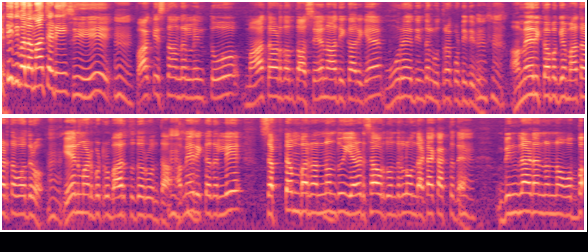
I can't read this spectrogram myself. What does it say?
ಬಿಟ್ಟಿದೀವಲ್ಲ ಮಾತಾಡಿ. ಪಾಕಿಸ್ತಾನದಲ್ಲಿ ನಿಂತು ಮಾತಾಡದಂತ ಸೇನಾಧಿಕಾರಿಗೆ ಮೂರೇ ದಿನದಲ್ಲಿ ಉತ್ತರ ಕೊಟ್ಟಿದೀವಿ ಅಮೆರಿಕ ಬಗ್ಗೆ ಮಾತಾಡ್ತಾ ಹೋದ್ರು. ಏನ್ ಮಾಡ್ಬಿಟ್ರು ಭಾರತದವರು ಅಂತ? ಅಮೆರಿಕದಲ್ಲಿ ಸೆಪ್ಟೆಂಬರ್ ಹನ್ನೊಂದು ಎರಡ್ ಸಾವಿರದ ಒಂದರಲ್ಲಿ ಒಂದು ಅಟ್ಯಾಕ್ ಆಗ್ತದೆ. ಬಿನ್ ಲಾಡನ್ ಅನ್ನೋ ಒಬ್ಬ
